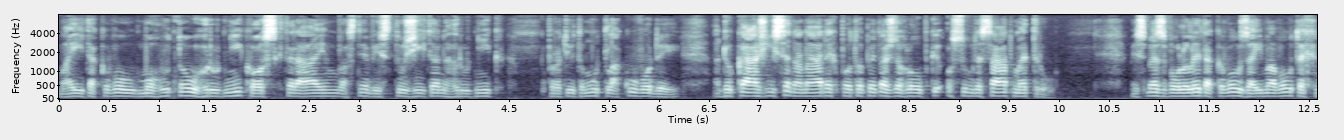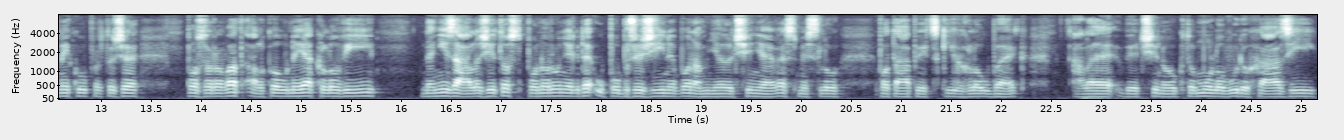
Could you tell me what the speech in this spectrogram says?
mají takovou mohutnou hrudní kost, která jim vlastně vystuží ten hrudník proti tomu tlaku vody a dokáží se na nádech potopit až do hloubky 80 metrů. My jsme zvolili takovou zajímavou techniku, protože pozorovat alkouny, jak loví není záležitost ponoru někde u pobřeží nebo na mělčině ve smyslu potápěckých hloubek, ale většinou k tomu lovu dochází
